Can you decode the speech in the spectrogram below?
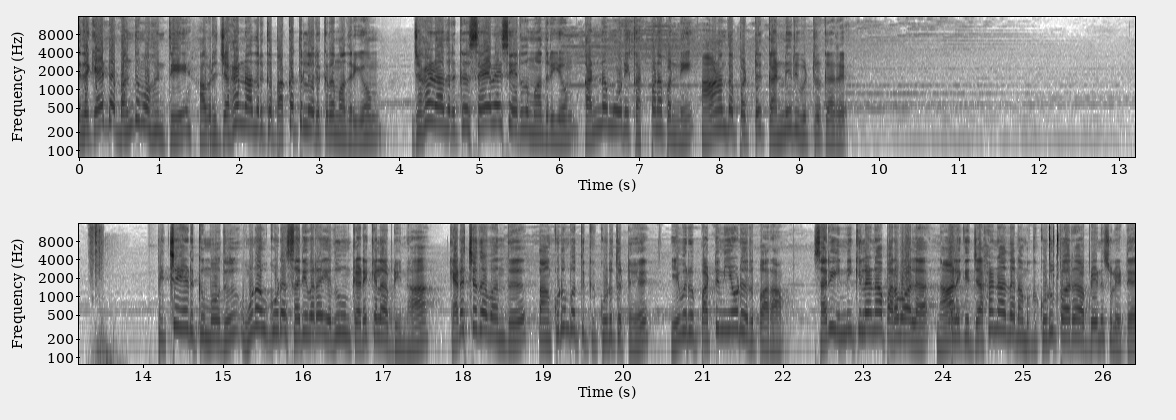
இதை கேட்ட பந்து மோகந்தி அவர் ஜெகநாதருக்கு பக்கத்தில் இருக்கிற மாதிரியும் ஜெகநாதருக்கு சேவை செய்கிறது மாதிரியும் கண்ணை மூடி கற்பனை பண்ணி ஆனந்தப்பட்டு கண்ணீர் விட்டுருக்காரு. பிச்சை எடுக்கும்போது உணவு கூட சரிவர எதுவும் கிடைக்கல அப்படின்னா கிடைச்சதை வந்து தான் குடும்பத்துக்கு கொடுத்துட்டு இவர் பட்டினியோடு இருப்பாராம். சரி இன்னைக்கு இல்லைன்னா பரவாயில்ல நாளைக்கு ஜெகநாதர் நமக்கு கொடுப்பாரு அப்படின்னு சொல்லிட்டு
